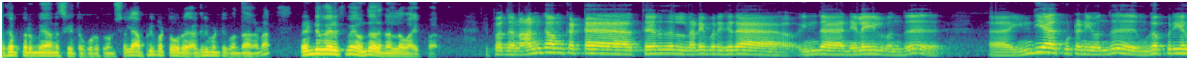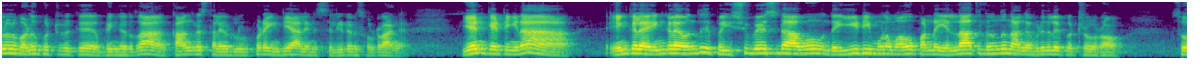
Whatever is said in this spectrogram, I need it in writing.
மிக பெருமையான சீட்டை கொடுக்கணும்னு சொல்லி அப்படிப்பட்ட ஒரு அக்ரிமெண்ட்டுக்கு வந்தாங்கன்னா ரெண்டு பேருக்குமே வந்து அது நல்ல வாய்ப்பாக இருக்கும். இப்போ இந்த நான்காம் கட்ட தேர்தல் நடைபெறுகிற இந்த நிலையில் வந்து இந்தியா கூட்டணி வந்து மிகப்பெரிய அளவில் வலுப்பெற்றிருக்கு அப்படிங்கிறது தான் காங்கிரஸ் தலைவர்கள் உட்பட இந்தியா அலையன்ஸ் லீடர் சொல்கிறாங்க ஏன்னு கேட்டிங்கன்னா எங்களை எங்களை வந்து இப்போ இஷ்யூ பேஸ்டாகவும் இந்த இடி மூலமாகவும் பண்ண எல்லாத்துலேருந்து நாங்கள் விடுதலை பெற்று வரோம் ஸோ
